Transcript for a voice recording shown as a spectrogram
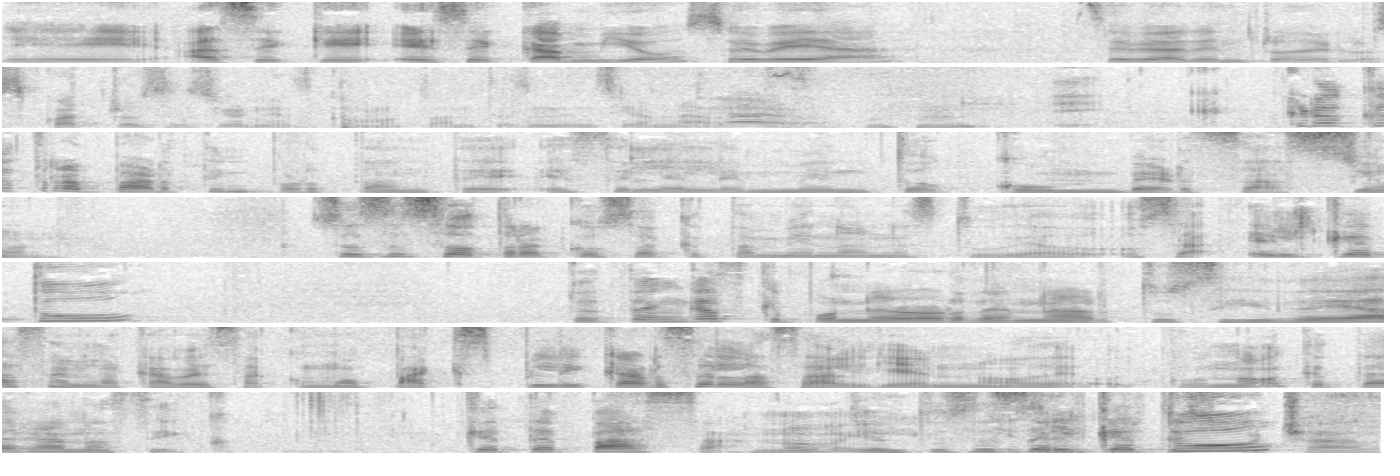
eh, hace que ese cambio se vea se vea dentro de las cuatro sesiones como tú antes mencionabas. Ujú. Creo que otra parte importante es el elemento conversación. O sea, esa es otra cosa que también han estudiado. O sea, el que tú te tengas que poner a ordenar tus ideas en la cabeza, como para explicárselas a alguien, ¿no? De, ¿no? Que te hagan así, ¿qué te pasa? ¿no? Y entonces Y el que tú escuchado.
